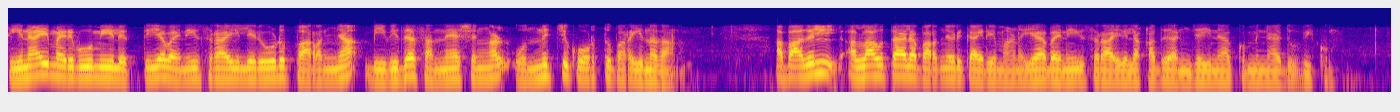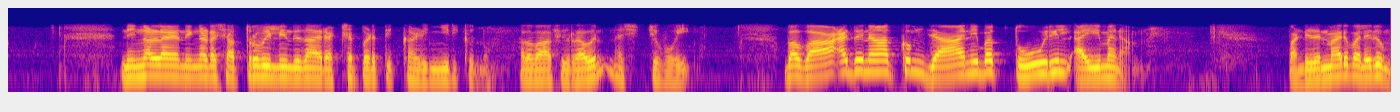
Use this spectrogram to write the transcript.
സീനായി മരുഭൂമിയിലെത്തിയ വനീസ്രായേലിയരോട് പറഞ്ഞ വിവിധ സന്ദേശങ്ങൾ ഒന്നിച്ചു കോർത്ത് പറയുന്നതാണ്. അപ്പൊ അതിൽ അള്ളാഹു താല പറഞ്ഞ ഒരു കാര്യമാണ് യാ ബനി ഇസ്രായേല കത് അഞ്ചൈനാക്കും മിന്നാദുവിക്കും നിങ്ങളെ നിങ്ങളുടെ ശത്രുവിൽ നിന്ന് ഇതാ രക്ഷപ്പെടുത്തി കഴിഞ്ഞിരിക്കുന്നു. അഥവാ ഫിറവൻ നശിച്ചുപോയി. വാഅദിനാക്കും ജാനിബ തൂരിൽ ഐമന. പണ്ഡിതന്മാർ പലരും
